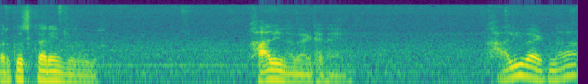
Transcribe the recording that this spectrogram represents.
पर कुछ करें ज़रूर। खाली ना बैठे रहें। खाली बैठना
